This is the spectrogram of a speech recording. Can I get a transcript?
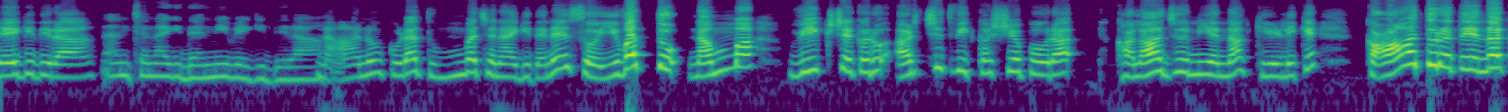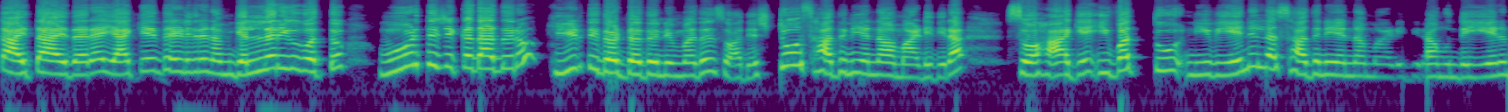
ಹೇಗಿದ್ದೀರಾ? ನಾನು ಚೆನ್ನಾಗಿದ್ದೇನೆ ನೀವ್ ಹೇಗಿದ್ದೀರಾ? ನಾನು ಕೂಡ ತುಂಬಾ ಚೆನ್ನಾಗಿದ್ದೇನೆ. ಸೊ ಇವತ್ತು ನಮ್ಮ ವೀಕ್ಷಕರು ಅರ್ಚಿತ್ ವಿ. ಕಶ್ಯಪ್ ಅವರ ಕಲಾ ಕೇಳಲಿಕ್ಕೆ ಕಾತುರತೆಯಿಂದ ಕಾಯ್ತಾ ಇದ್ದಾರೆ. ಯಾಕೆ ಅಂತ ಹೇಳಿದ್ರೆ ನಮ್ಗೆಲ್ಲರಿಗೂ ಗೊತ್ತು, ಮೂರ್ತಿ ಚಿಕ್ಕದಾದರೂ, ಕೀರ್ತಿ ದೊಡ್ಡದು ನಿಮ್ಮದು. ಸೊ ಅದೆಷ್ಟೋ ಸಾಧನೆಯನ್ನ ಮಾಡಿದ್ದೀರಾ. ಸೊ ಹಾಗೆ ಇವತ್ತು ನೀವು ಏನೆಲ್ಲ ಸಾಧನೆಯನ್ನ ಮಾಡಿದ್ದೀರಾ, ಮುಂದೆ ಏನು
